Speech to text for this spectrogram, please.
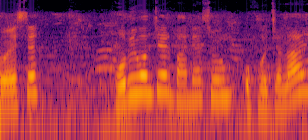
রয়েছে। হবিগঞ্জের বানিয়াচং উপজেলায়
